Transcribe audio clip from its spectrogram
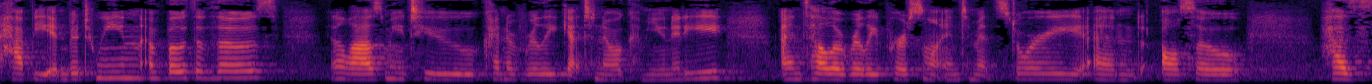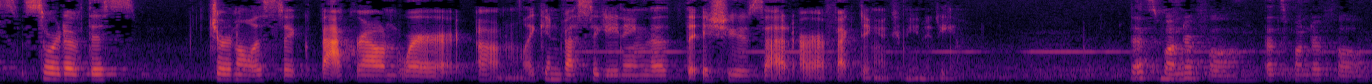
happy in between of both of those. It allows me to kind of really get to know a community and tell a really personal, intimate story, and also has sort of this journalistic background where, um, like, investigating the, the issues that are affecting a community. That's wonderful. That's wonderful.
